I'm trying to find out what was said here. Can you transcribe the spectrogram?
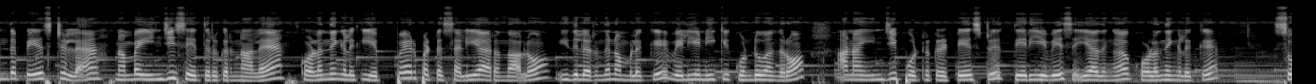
இந்த பேஸ்ட்டில் நம்ம இஞ்சி சேர்த்துருக்கறனால குழந்தைங்களுக்கு எப்பேற்பட்ட சளியாக இருந்தாலும் இதிலிருந்து நம்மளுக்கு வெளியே நீக்கி கொண்டு வந்துடும் ஆனால் இஞ்சி போட்டிருக்கிற டேஸ்ட்டு தெரியவே செய்யாதுங்க குழந்தைங்களுக்கு. ஸோ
